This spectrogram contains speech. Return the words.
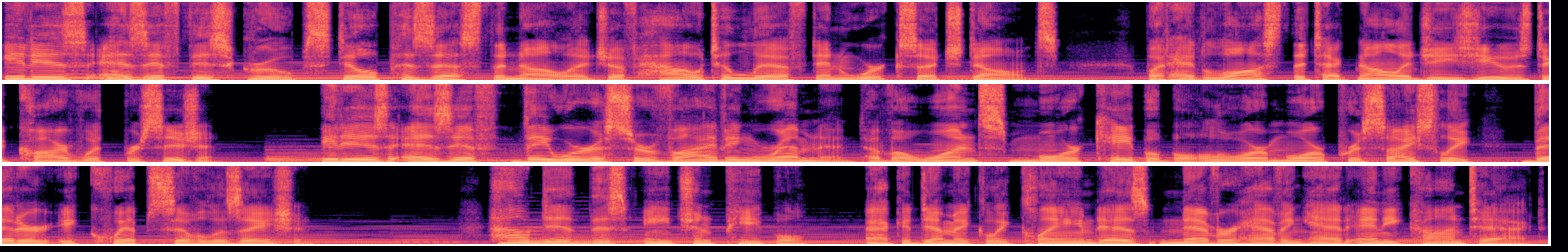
It is as if this group still possessed the knowledge of how to lift and work such stones, but had lost the technologies used to carve with precision. It is as if they were a surviving remnant of a once more capable or more precisely better equipped civilization. How did this ancient people, academically claimed as never having had any contact,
